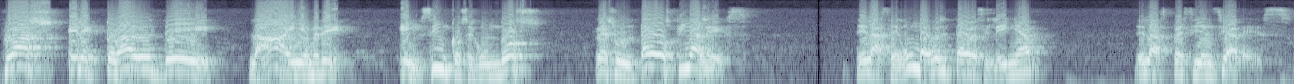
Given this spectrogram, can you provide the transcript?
Flash electoral de la AIMD. En 5 segundos, resultados finales de la segunda vuelta brasileña de las presidenciales.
